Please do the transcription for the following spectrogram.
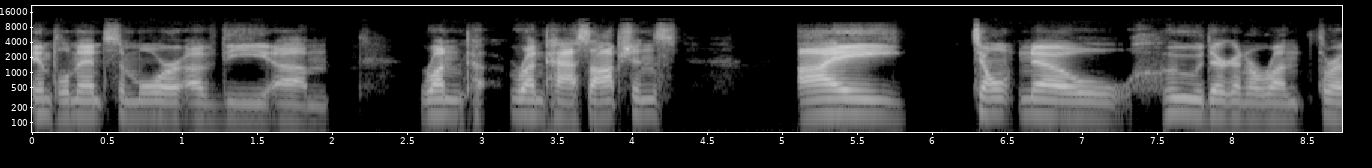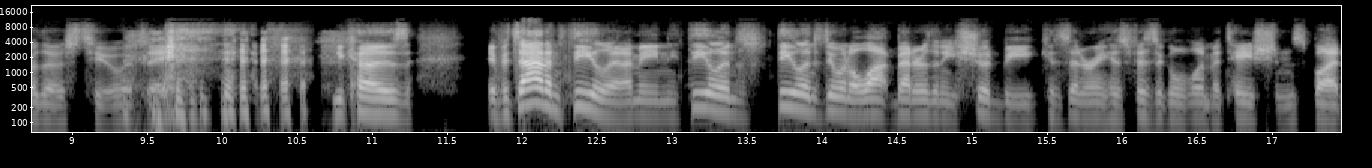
implement some more of the um, run run pass options, I don't know who they're going to run throw those to if they because if it's Adam Thielen, I mean Thielen's Thielen's doing a lot better than he should be considering his physical limitations, but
